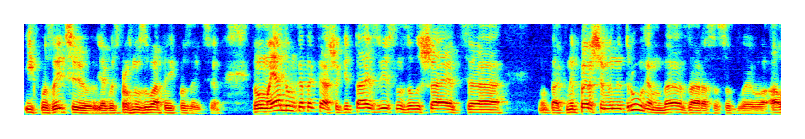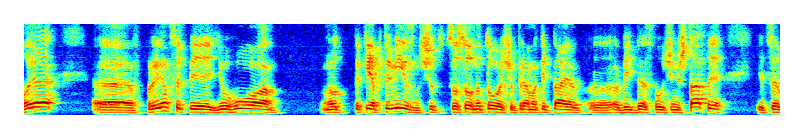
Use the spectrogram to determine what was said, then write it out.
їх позицію, якби спрогнозувати їх позицію. Тому моя думка така, що Китай, звісно, залишається ну так, не першим і не другим, да, зараз особливо, але е, в принципі його ну, от такий оптимізм що стосовно того, що прямо Китай е, обійде Сполучені Штати. І це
